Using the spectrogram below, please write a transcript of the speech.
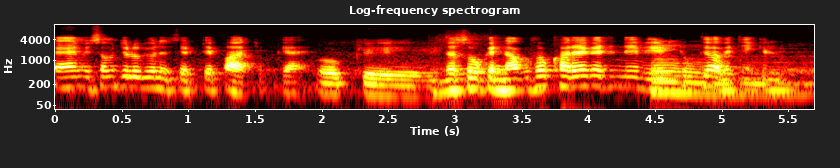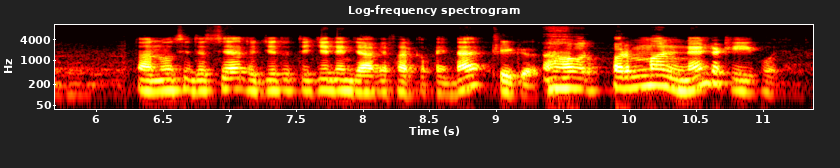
ਟਾਈਮ ਹੀ ਸਮਝ ਲਓ ਵੀ ਉਹਨੇ ਸਿਰ ਤੇ ਭਾਰ ਚੁੱਕਿਆ ਹੈ। ਓਕੇ। ਦੱਸੋ ਕਿੰਨਾ ਕੁ ਸੌਖਾ ਰਹੇਗਾ ਜਿੰਨੇ weight। ਚੁੱਕਿਆ ਹੋਵੇ 30 ਕਿਲੋ। ਤੁਹਾਨੂੰ ਅਸੀਂ ਦੱਸਿਆ ਦੂਜੇ ਤੋਂ ਤੀਜੇ ਦਿਨ ਜਾ ਕੇ ਫ਼ਰਕ ਪੈਂਦਾ ਹੈ। ਠੀਕ ਹੈ। ਔਰ ਪਰਮਾਨੈਂਟ ਠੀਕ ਹੋ ਜਾਂਦਾ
